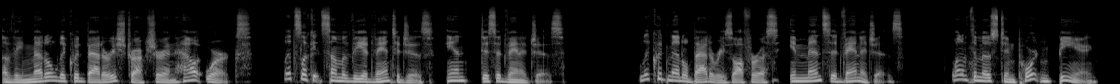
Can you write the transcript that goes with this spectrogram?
of the metal liquid battery structure and how it works, let's look at some of the advantages and disadvantages. Liquid metal batteries offer us immense advantages, one of the most important being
